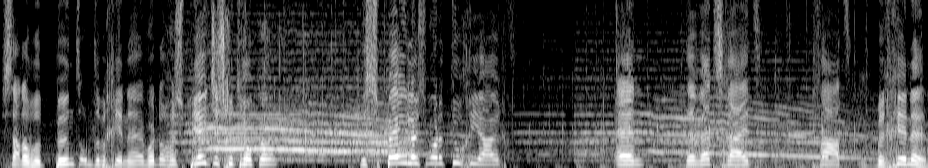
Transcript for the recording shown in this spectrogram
staat op het punt om te beginnen. Er wordt nog een spreetjes getrokken. De spelers worden toegejuicht. En de wedstrijd gaat beginnen.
